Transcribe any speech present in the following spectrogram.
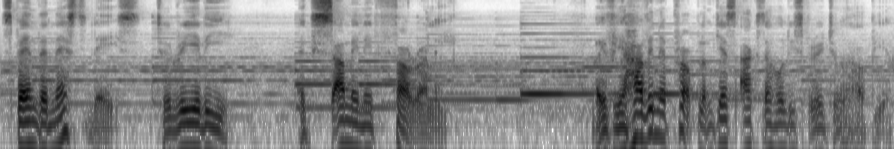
spend the next days to really examine it thoroughly. But if you're having a problem, just ask the Holy Spirit to help you.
